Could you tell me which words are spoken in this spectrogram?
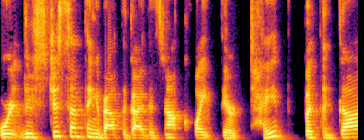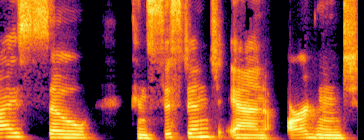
or there's just something about the guy that's not quite their type but the guy's so consistent and ardent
